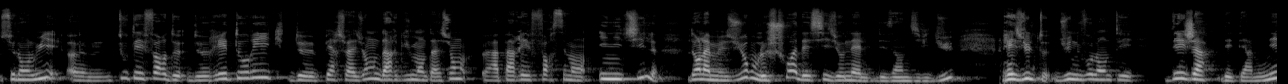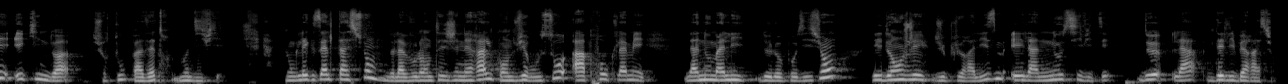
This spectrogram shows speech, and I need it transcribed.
selon lui, euh, tout effort de, rhétorique, de persuasion, d'argumentation euh, apparaît forcément inutile dans la mesure où le choix décisionnel des individus résulte d'une volonté déjà déterminée et qui ne doit surtout pas être modifiée. Donc l'exaltation de la volonté générale conduit Rousseau à proclamer l'anomalie de l'opposition, les dangers du pluralisme et la nocivité de la délibération.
